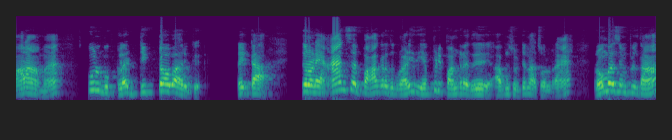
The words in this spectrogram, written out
மாறாம ஸ்கூல் புக்ல டிக்டோவா இருக்கு. ரைட்டா இதனுடைய ஆன்சர் பாக்குறதுக்கு முன்னாடி இது எப்படி பண்றது அப்படின்னு சொல்லிட்டு நான் சொல்றேன். ரொம்ப சிம்பிள் தான்.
